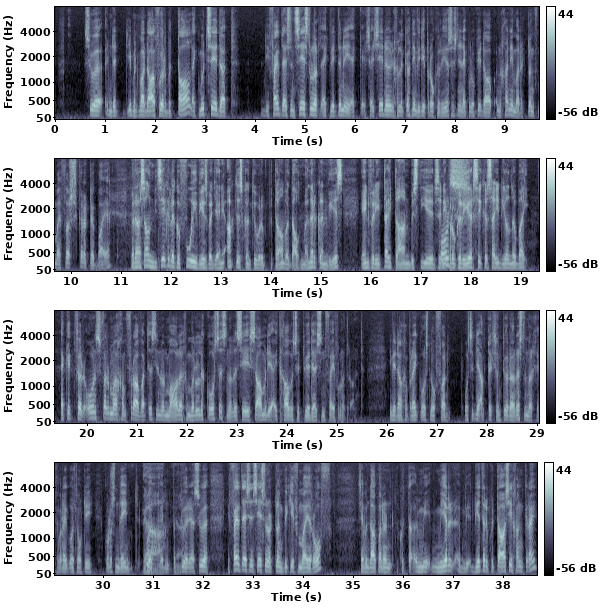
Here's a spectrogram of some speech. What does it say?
So en dit jy moet maar daarvoor betaal. Ek moet sê dat die 5600 ek weet nie ek sy sê nou gelukkig nie wie die prokureurs is nie en ek wil ook nie daarop ingaan nie maar dit klink vir my verskriklik baie. Maar daar sal sekerlik 'n fooi wees wat jy in die akteskantoor betaal wat dalk minder kan wees en vir die tyd daarin bestee sien die prokureur seker sy deel nou by. Ek het vir ons firma gaan vra wat is die normale gemiddelde kostes en hulle sê saam met die uitgawes so R2500. Jy weet dan gebruik ons nog van ons het nie aktief kantoor in Rustenburg gebruik ons nog die korrespondent ja, ook in ja. Pretoria. Ja. So die 5600 klink bietjie vir my rof. Sy moet dalk maar 'n meer beter kwotasie gaan kry.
